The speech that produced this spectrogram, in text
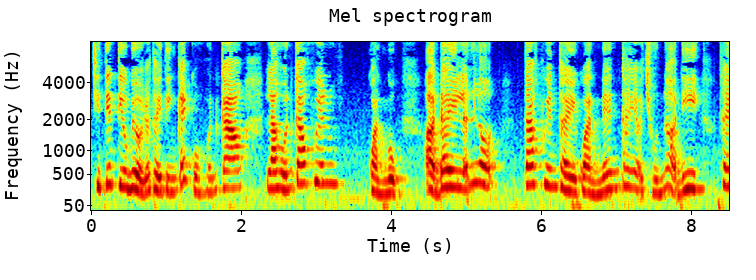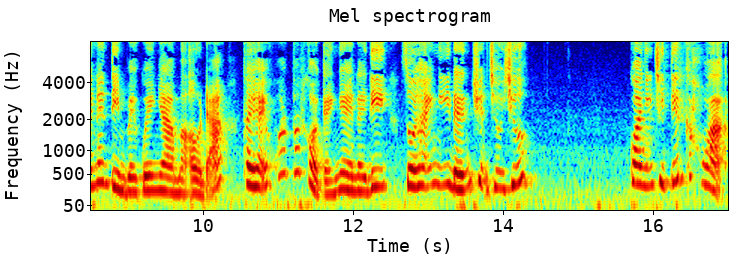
Chi tiết tiêu biểu cho thấy tính cách của Huấn Cao là Huấn Cao khuyên quản ngục ở đây lẫn lộn. Ta khuyên thầy quản nên thay ở trốn ở đi, thầy nên tìm về quê nhà mà ở đã, thầy hãy khoát thoát khỏi cái nghề này đi, rồi hãy nghĩ đến chuyện chơi chữ. Qua những chi tiết khắc họa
